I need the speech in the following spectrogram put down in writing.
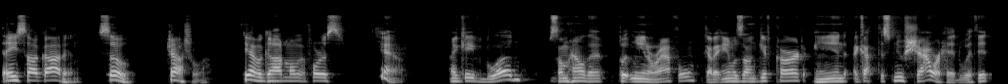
that you saw God in. So, Joshua, do you have a God moment for us? Yeah, I gave blood. Somehow that put me in a raffle. Got an Amazon gift card, and I got this new shower head with it.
